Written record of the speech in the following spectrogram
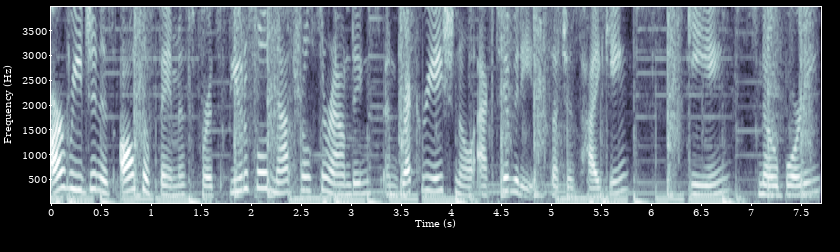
Our region is also famous for its beautiful natural surroundings and recreational activities such as hiking, skiing, snowboarding,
